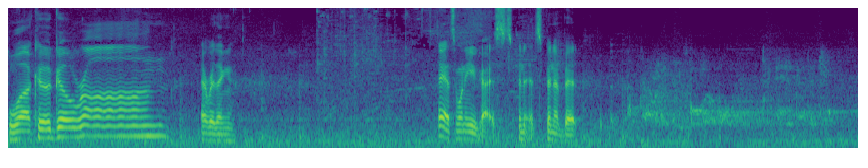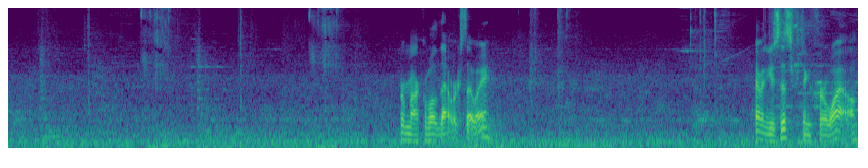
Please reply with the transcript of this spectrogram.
What could go wrong? Everything. Hey, it's one of you guys. It's been it's been a bit. Remarkable that, that works that way. I haven't used this thing for a while.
